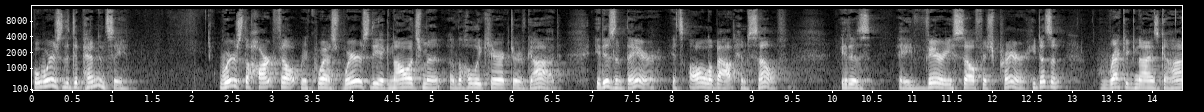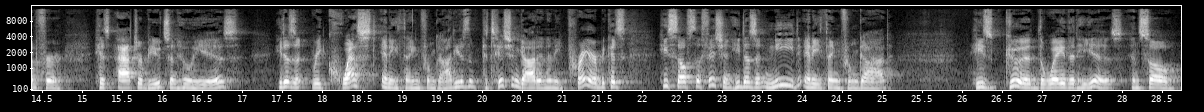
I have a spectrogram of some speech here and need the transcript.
Well, where's the dependency? Where's the heartfelt request? Where's the acknowledgement of the holy character of God? It isn't there. It's all about himself. It is a very selfish prayer. He doesn't recognize God for his attributes and who he is. He doesn't request anything from God. He doesn't petition God in any prayer because he's self sufficient. He doesn't need anything from God. He's good the way that he is. And so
